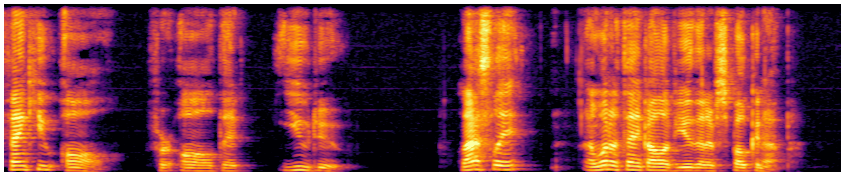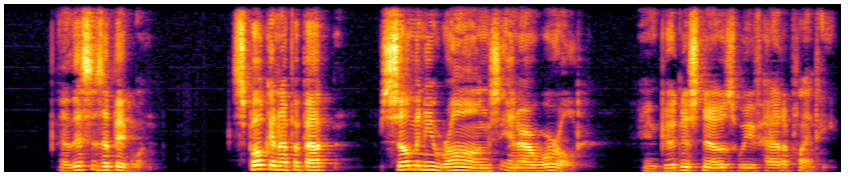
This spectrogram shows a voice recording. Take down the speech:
Thank you all for all that you do. Lastly, I want to thank all of you that have spoken up. Now, this is a big one. Spoken up about so many wrongs in our world and goodness knows we've had a plenty.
